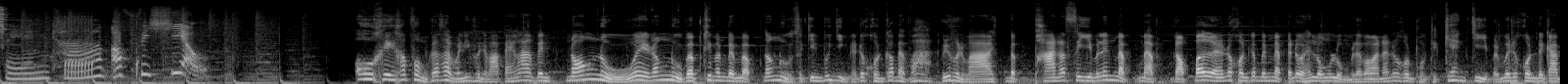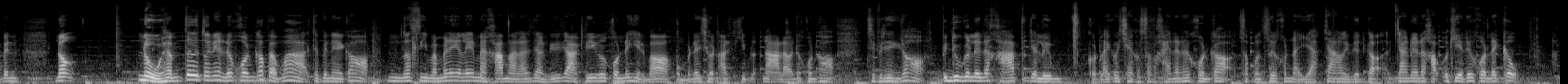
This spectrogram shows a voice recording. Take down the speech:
เซนครับออฟฟิเชียลโอเคครับผมก็สำหรับวันนี้ผมจะมาแปลงร่างเป็นน้องหนูเว้ยน้องหนูแบบที่มันเป็นแบบน้องหนูสกินผู้หญิงนะทุกคนก็แบบว่าวันนี้ผมมาแบบพานัสซีมาเล่นแบบแบบดอปเปอร์นะทุกคนก็เป็นแบบกระโดดให้ลงหลุมอะไรประมาณนั้นทุกคนผมจะแกล้งจีบมันเว้ยทุกคนโดยการเป็นน้อง หนูแฮมสเตอร์ตัวนี้ทุกคนก็แบบว่าจะเป็นไงก็นักซีมันไม่ได้เล่นมาครับนานแล้วอย่างที่อยากที่ทุกคนได้เห็นว่าผมไม่ได้ชวนอัดคลิปนานแล้วทุกคนก็จะเป็นยังไงก็ไปดูกันเลยนะครับอย่าลืมกดไลค์กดแชร์กดซับสไครต์นะทุกคนก็สปอนเซอร์คนไหนอยากจ้างเลยเดือนก็จ้างด้วยนะครับโอเคทุกคนแล้วก็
